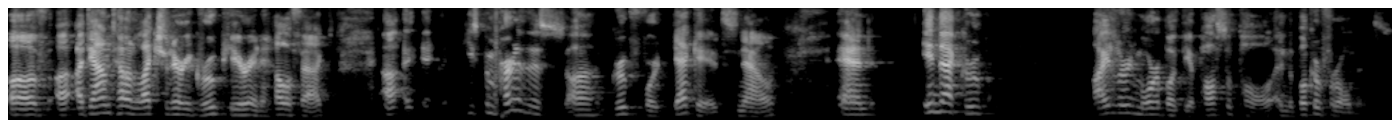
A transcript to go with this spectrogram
of a, downtown lectionary group here in Halifax. Uh, he's been part of this uh, group for decades now. And in that group, I learned more about the Apostle Paul and the book of Romans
